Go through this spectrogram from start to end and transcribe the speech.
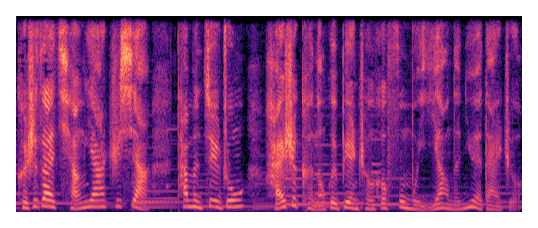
可是，在强压之下，他们最终还是可能会变成和父母一样的虐待者。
